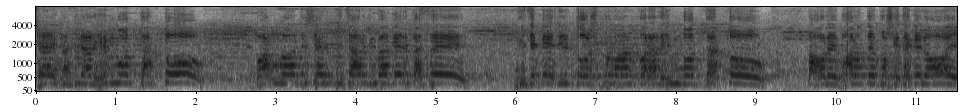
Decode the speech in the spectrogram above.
শেখ হাসিনার হিম্মত থাকতো, বাংলাদেশের বিচার বিভাগের কাছে নিজেকে নির্দোষ প্রমাণ করার হিম্মত থাকতো, তাহলে ভারতে বসে থেকে নয়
